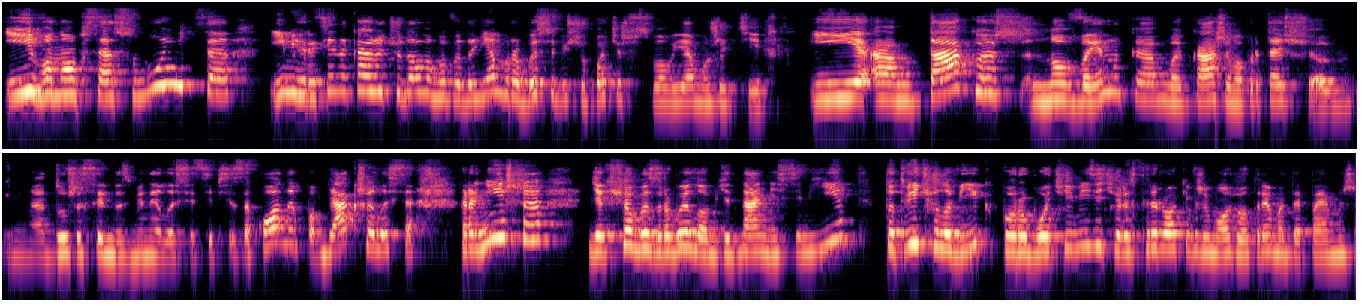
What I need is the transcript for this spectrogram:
і воно все сумується. І міграційна каже, чудово, ми видаємо, роби собі, що хочеш в своєму житті. І ем, також новинка. Ми кажемо про те, що дуже сильно змінилися ці всі закони, пом'якшилися раніше. Якщо ви зробили об'єднання сім'ї, то твій чоловік по робочій візі через три роки вже може отримати ПМЖ.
